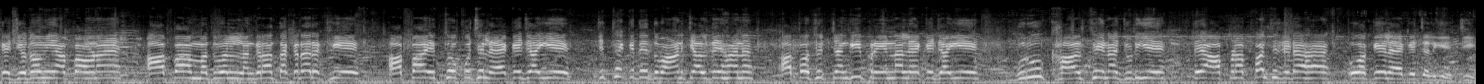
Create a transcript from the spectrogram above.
ਕਿ ਜਦੋਂ ਵੀ ਆਪਾਂ ਆਉਣਾ ਹੈ, ਆਪਾਂ ਮਤਲਬ ਲੰਗਰਾਂ ਤੱਕ ਨਾ ਰੱਖੀਏ, ਆਪਾਂ ਇੱਥੋਂ ਕੁਝ ਲੈ ਕੇ ਜਾਈਏ, ਜਿੱਥੇ ਕਿਤੇ ਦੀਵਾਨ ਚੱਲਦੇ ਹਨ, ਆਪਾਂ ਉੱਥੇ ਚੰਗੀ ਪ੍ਰੇਰਨਾ ਲੈ ਕੇ ਜਾਈਏ, ਗੁਰੂ ਖਾਲਸੇ ਨਾਲ ਜੁੜੀਏ ਤੇ ਆਪਣਾ ਪੰਥ ਜਿਹੜਾ ਹੈ, ਉਹ ਅੱਗੇ ਲੈ ਕੇ ਚਲੀਏ। ਜੀ।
